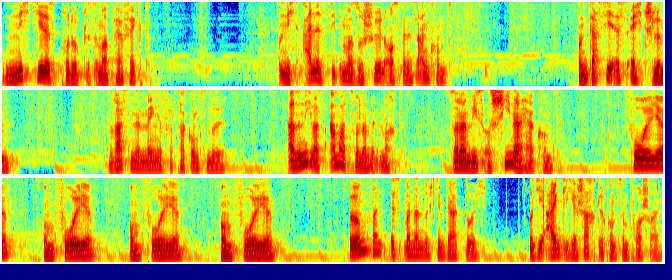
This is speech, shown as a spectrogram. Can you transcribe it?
Nicht jedes Produkt ist immer perfekt. Und nicht alles sieht immer so schön aus, wenn es ankommt. Und das hier ist echt schlimm. Was eine Menge Verpackungsmüll. Also nicht, was Amazon damit macht, sondern wie es aus China herkommt. Folie, um Folie, um Folie, um Folie. Irgendwann ist man dann durch den Berg durch. Und die eigentliche Schachtel kommt zum Vorschein.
